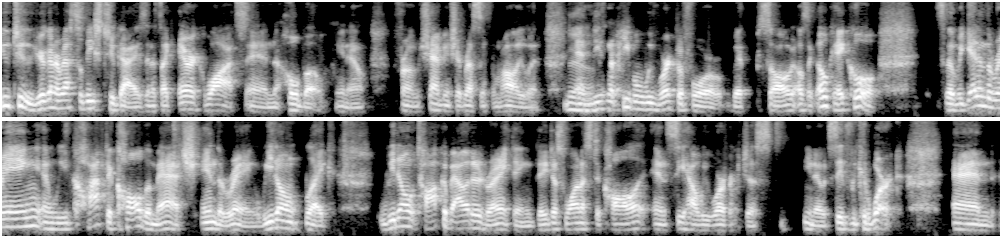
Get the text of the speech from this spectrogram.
you two, you're going to wrestle these two guys. And it's like Eric Watts and Hobo, you know, from Championship Wrestling from Hollywood. Yeah. And these are people we've worked before with. So I was like, okay, cool. So we get in the ring and we have to call the match in the ring. We don't like, we don't talk about it or anything. They just want us to call it and see how we work, just, you know, see if we could work. And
